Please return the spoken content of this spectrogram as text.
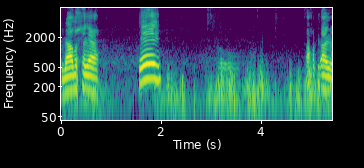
wala masaya. Hey! So, bakit tayo?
